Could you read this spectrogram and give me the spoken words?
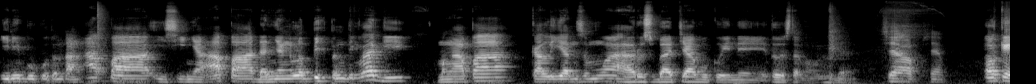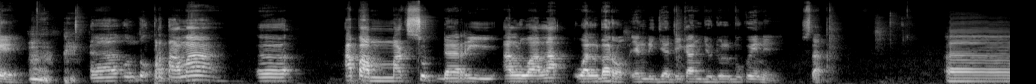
ini buku tentang apa, isinya apa dan yang lebih penting lagi mengapa kalian semua harus baca buku ini. Itu Ustaz Huda. Siap, siap. Oke, Eh, untuk pertama eh, apa maksud dari Al-Wala wal Baro yang dijadikan judul buku ini, Ustaz? Eh,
